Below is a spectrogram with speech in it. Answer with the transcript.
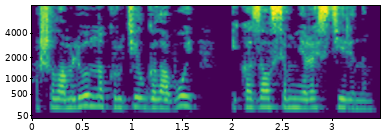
ошеломленно крутил головой и казался мне растерянным.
